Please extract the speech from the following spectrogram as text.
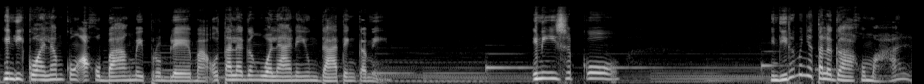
Hindi ko alam kung ako ba ang may problema o talagang wala na yung dating kami. Iniisip ko, hindi naman niya talaga ako mahal.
